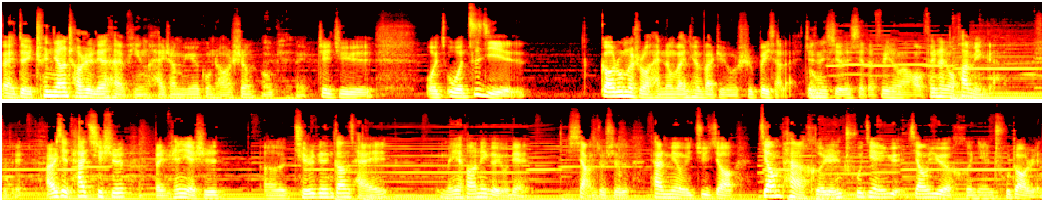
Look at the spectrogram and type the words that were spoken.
哎，对，“春江潮水连海平，海上明月共潮生”。？OK，对，这句我我自己高中的时候还能完全把这首诗背下来，真的觉得写的非常的好，非常有画面感。是对，而且它其实本身也是，呃，其实跟刚才梅艳芳那个有点像，就是它里面有一句叫“江畔何人初见月，江月何年初照人”，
